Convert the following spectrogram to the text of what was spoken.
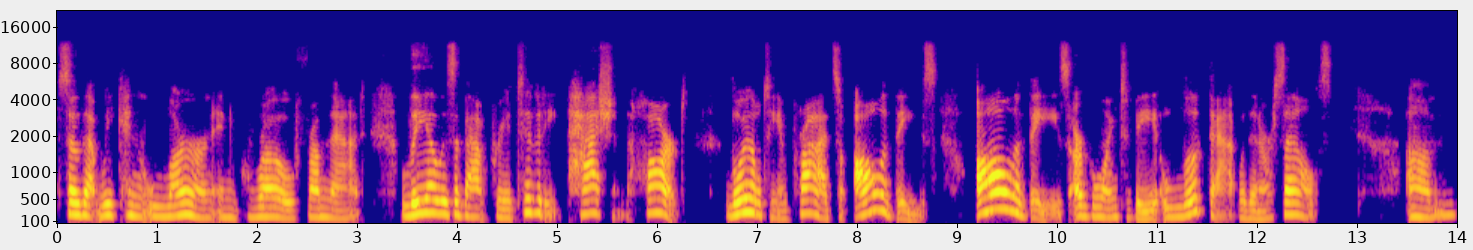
so that we can learn and grow from that. Leo is about creativity, passion, the heart, loyalty, and pride. So all of these, all of these are going to be looked at within ourselves. Um,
